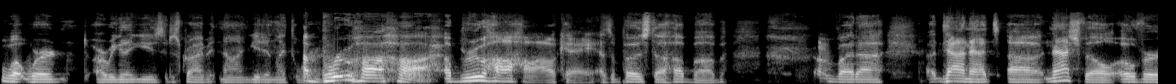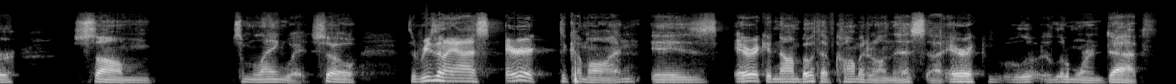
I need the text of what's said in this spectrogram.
what word are we going to use to describe it? Bnonn, you didn't like the word. A brouhaha. A brouhaha. Okay, as opposed to hubbub. but uh, down at uh, Nashville over some some language. So the reason I asked Eric to come on is Eric and Nam both have commented on this. Uh, Eric a little more in depth,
